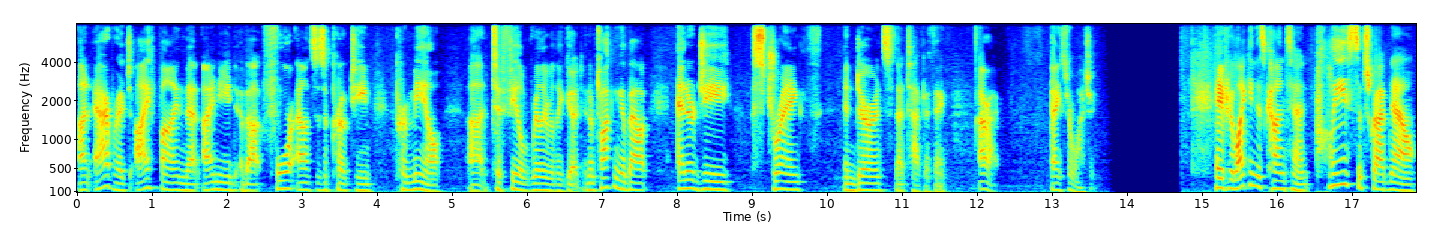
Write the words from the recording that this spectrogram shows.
On average, I find that I need about four ounces of protein per meal uh, to feel really, really good. And I'm talking about energy, strength, endurance, that type of thing. All right. Thanks for watching. Hey, if you're liking this content, please subscribe now,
